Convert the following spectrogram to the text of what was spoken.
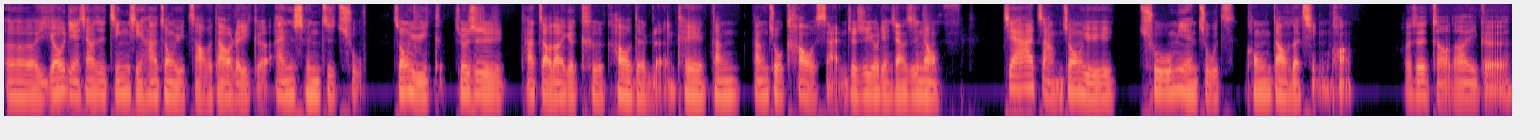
呃有点像是金星，他终于找到了一个安身之处，终于就是他找到一个可靠的人可以当当做靠山，就是有点像是那种家长终于。出面阻止公道的情况，或是找到一个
